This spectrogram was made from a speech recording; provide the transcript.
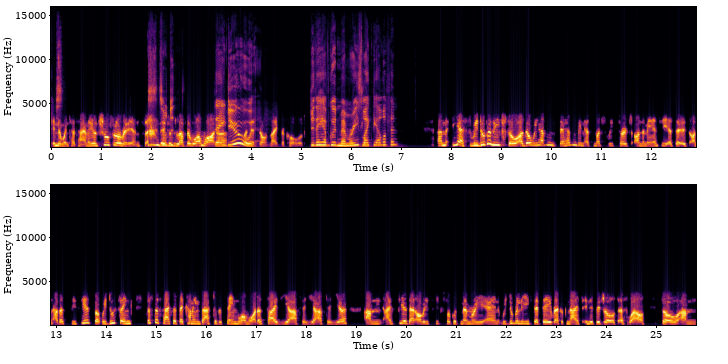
in the wintertime. You know, true Floridians. they so just love the warm water. They do. But they don't like the cold. Do they have good memories like the elephant? Um, yes, we do believe so. Although we haven't, there hasn't been as much research on the manatee as there is on other species. But we do think just the fact that they're coming back to the same warm water side year after year after year, um, I feel that already speaks for good memory. And we do believe that they recognize individuals as well. So, um,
